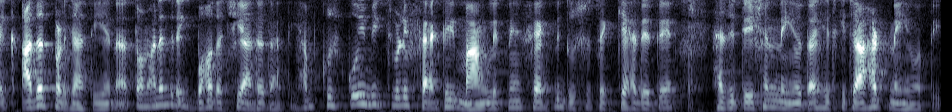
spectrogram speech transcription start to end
एक आदत पड़ जाती है ना तो हमारे अंदर एक बहुत अच्छी आदत आती है। हम कुछ, कोई भी बड़ी फ्रैंकली मांग लेते हैं फ्रैंकली दूसरे से कह देते हैं हेजिटेशन नहीं होता, हिचकिचाहट नहीं होती।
